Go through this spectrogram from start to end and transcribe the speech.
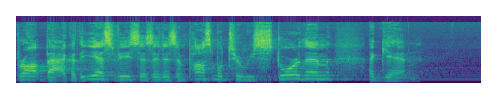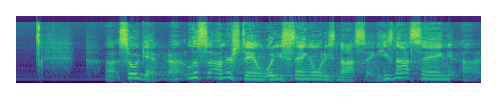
brought back. Or the ESV says, It is impossible to restore them again. Uh, so again, uh, let's understand what he's saying and what he's not saying. He's not saying, uh,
